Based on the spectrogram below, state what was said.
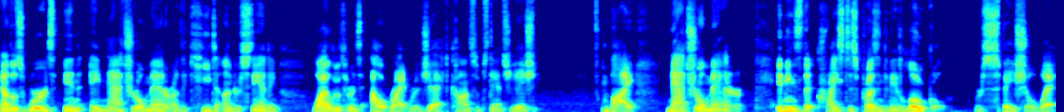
Now, those words in a natural manner are the key to understanding why Lutherans outright reject consubstantiation. By natural manner, it means that Christ is present in a local or spatial way.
